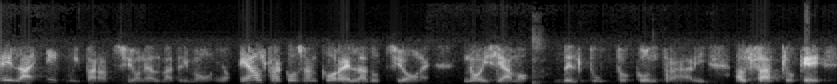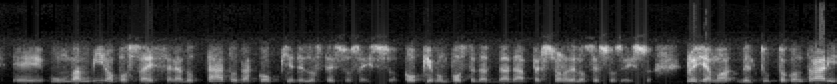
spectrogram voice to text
è la equiparazione al matrimonio e altra cosa ancora è l'adozione. Noi siamo del tutto contrari al fatto che eh, un bambino possa essere adottato da coppie dello stesso sesso, coppie composte da, da, da, persone dello stesso sesso. Noi siamo del tutto contrari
